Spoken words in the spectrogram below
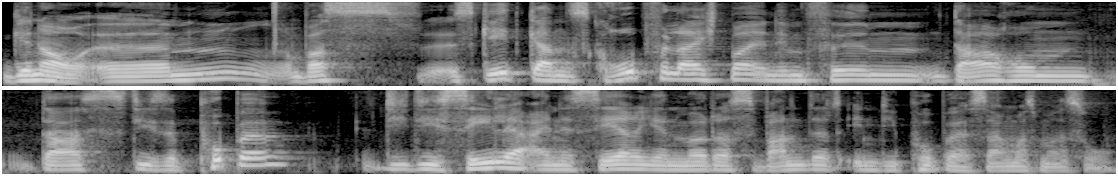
Genau, ähm, was es geht ganz grob vielleicht mal in dem Film darum, dass diese Puppe, die die Seele eines Serienmörders wandert in die Puppe, sagen wir es mal so.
